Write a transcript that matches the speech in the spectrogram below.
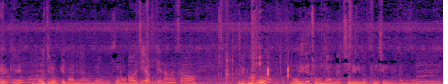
이렇게 어지럽게 많이 나온다고 그래서 어지럽게 나와서 그리고 이거 머리가 좋은 나무래 지능이 높은 식물이라는 거 음,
